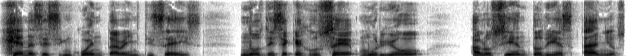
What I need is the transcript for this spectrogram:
Génesis 50, 26 nos dice que José murió a los 110 años.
